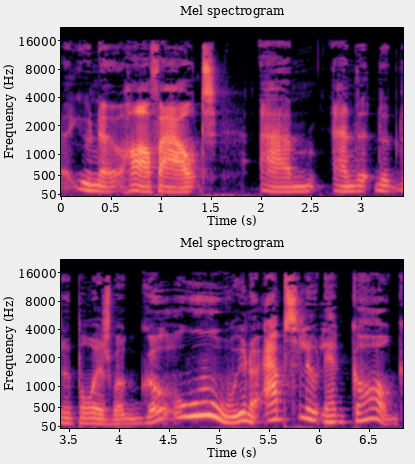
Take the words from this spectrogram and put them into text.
uh, you know, half out. Um, and the, the, the boys were go, ooh, you know, absolutely agog.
